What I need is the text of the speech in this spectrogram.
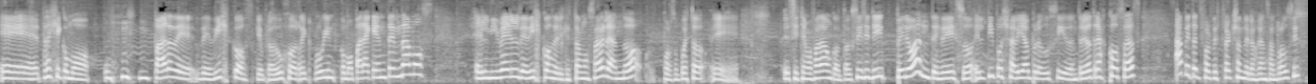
eh, traje como un, par de, discos que produjo Rick Rubin, como para que entendamos el nivel de discos del que estamos hablando. Por supuesto, eh, el System of a con Toxicity, pero antes de eso, el tipo ya había producido, entre otras cosas, Appetite for Destruction de los Guns N' Roses,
